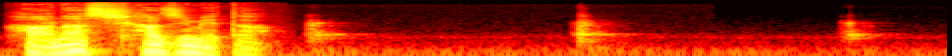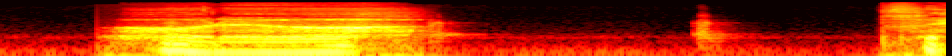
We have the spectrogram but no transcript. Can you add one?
話し始めた俺はぜひ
